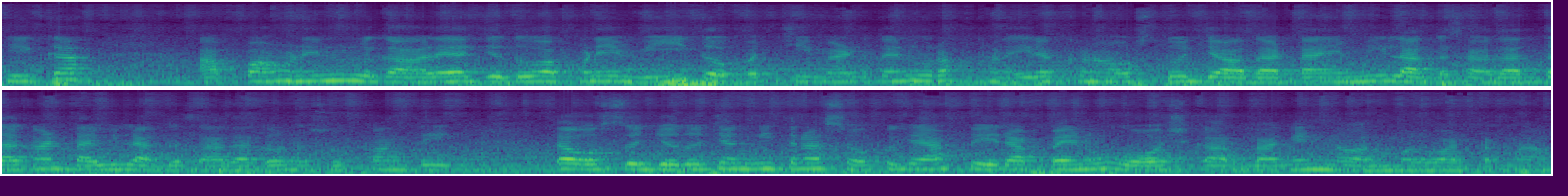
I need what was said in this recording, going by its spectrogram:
ਠੀਕ ਆ? ਆਪਾਂ ਹੁਣ ਇਹਨੂੰ ਲਗਾ ਲਿਆ, ਜਦੋਂ ਆਪਣੇ 20 ਤੋਂ 25 ਮਿੰਟ ਤੇ ਇਹਨੂੰ ਰੱਖਣਾ ਹੀ ਰੱਖਣਾ, ਉਸ ਤੋਂ ਜ਼ਿਆਦਾ ਟਾਈਮ ਵੀ ਲੱਗ ਸਕਦਾ, ਅੱਧਾ ਘੰਟਾ ਵੀ ਲੱਗ ਸਕਦਾ ਤੁਹਾਨੂੰ ਸੁੱਕਣ ਤੇ। ਤਾਂ ਉਸ ਤੋਂ ਜਦੋਂ ਚੰਗੀ ਤਰ੍ਹਾਂ ਸੁੱਕ ਗਿਆ, ਫਿਰ ਆਪਾਂ ਇਹਨੂੰ ਵਾਸ਼ ਕਰ ਲਾਂਗੇ ਨਾਰਮਲ ਵਾਟਰ ਨਾਲ।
